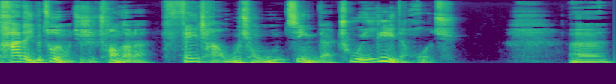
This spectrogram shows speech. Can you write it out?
它的一个作用就是创造了非常无穷尽的注意力的获取。嗯，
